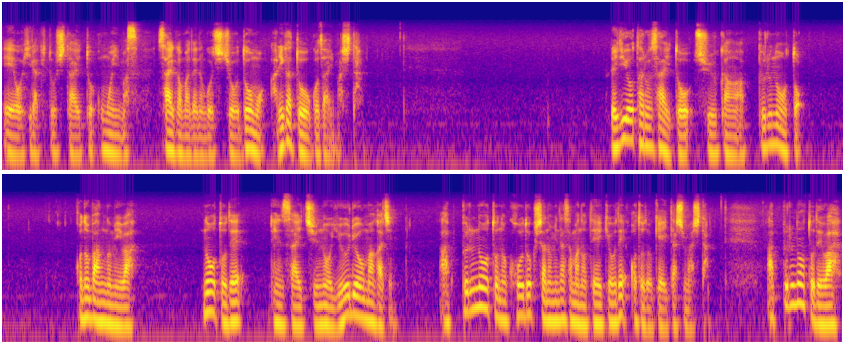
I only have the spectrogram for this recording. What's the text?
えー、お開きとしたいと思います。最後までのご視聴どうもありがとうございました。レディオタロサイト週刊アップルノートこの番組はノートで連載中の有料マガジンアップルノートの購読者の皆様の提供でお届けいたしましたアップルノートでは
